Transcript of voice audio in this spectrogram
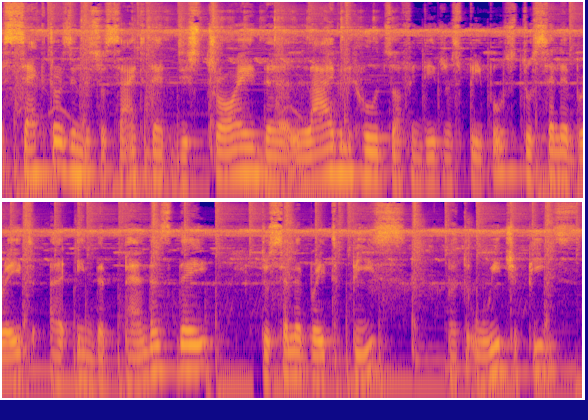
sectors in the society that destroy the livelihoods of indigenous peoples to celebrate uh, Independence Day, to celebrate peace, but which peace?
